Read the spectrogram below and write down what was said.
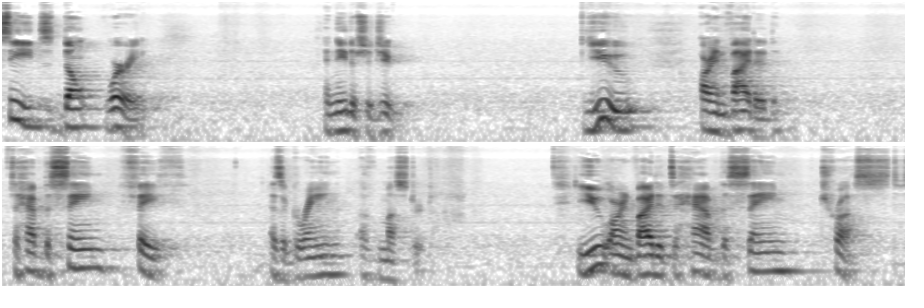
Seeds don't worry and neither should you. You are invited to have the same faith as a grain of mustard. You are invited to have the same trust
